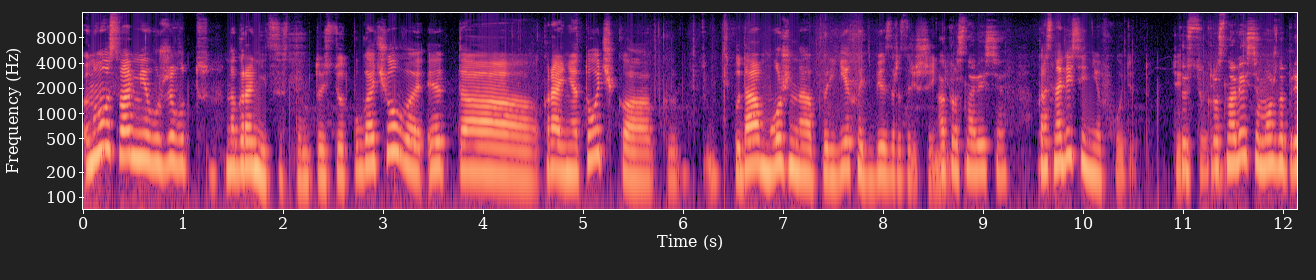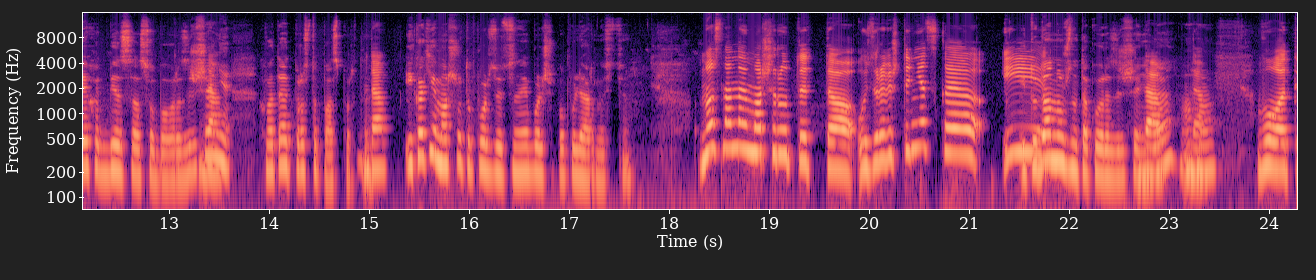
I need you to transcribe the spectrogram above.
Ну, мы с вами уже вот на границе стоим. То есть вот Пугачева это крайняя точка, куда можно приехать без разрешения. А Краснолесье? Краснолесье не входит. То есть в. Краснолесье можно приехать без особого разрешения, хватает просто паспорта. Да. И какие маршруты пользуются наибольшей популярностью? Но основной маршрут это озеро Виштынецкое и, И, туда нужно такое разрешение, да? Да, да. Вот.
